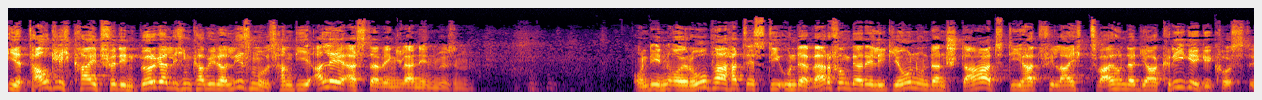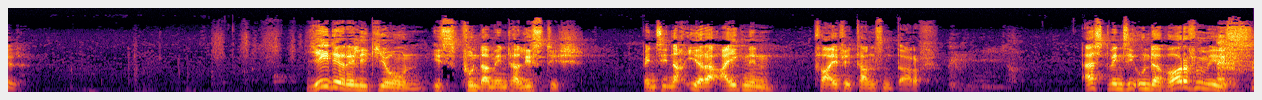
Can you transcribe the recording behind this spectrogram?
Ihre Tauglichkeit für den bürgerlichen Kapitalismus haben die alle erst ein wenig lernen müssen. Und in Europa hat es die Unterwerfung der Religion und den Staat, die hat vielleicht 200 Jahre Kriege gekostet. Jede Religion ist fundamentalistisch, wenn sie nach ihrer eigenen Pfeife tanzen darf. Erst wenn sie unterworfen ist,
